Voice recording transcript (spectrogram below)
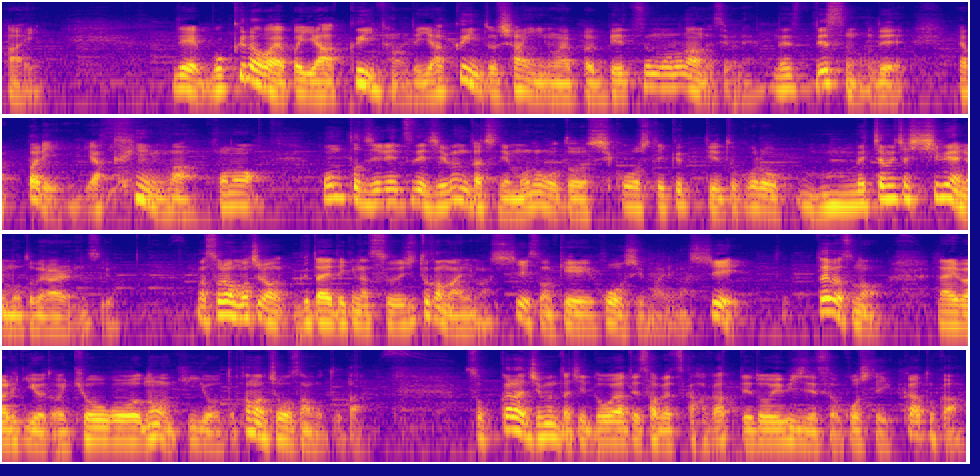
はい。で僕らはやっぱり役員なので役員と社員はやっぱり別物なんですよねでですのでやっぱり役員はこの本当自立で自分たちで物事を思考していくっていうところをめちゃめちゃシビアに求められるんですよ。まあ、それはもちろん具体的な数字とかもありますしその経営方針もありますし例えばそのライバル企業とか競合の企業とかの調査もとかそこから自分たちどうやって差別化図ってどういうビジネスを起こしていくかとか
